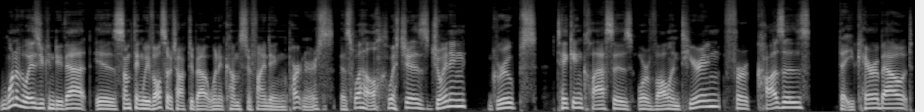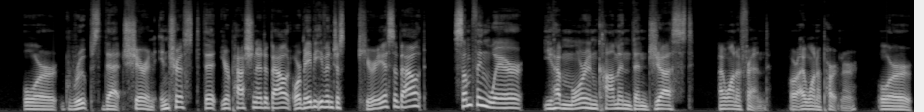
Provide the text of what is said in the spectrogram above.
One of the ways you can do that is something we've also talked about when it comes to finding partners as well, which is joining groups, taking classes, or volunteering for causes that you care about or groups that share an interest that you're passionate about, or maybe even just curious about. Something where you have more in common than just, I want a friend or I want a partner or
